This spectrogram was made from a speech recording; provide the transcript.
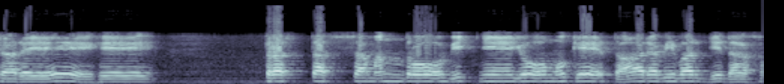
षड्भिरष्टाभिर्दृश्यतेऽक्षरेः त्रस्तः समन्द्रो विज्ञेयो मुखे तारविवर्जितः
